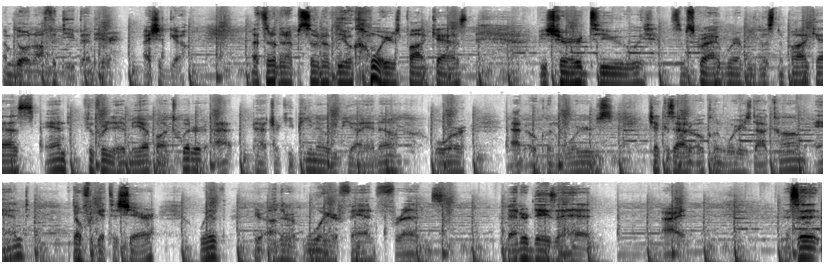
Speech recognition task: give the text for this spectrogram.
I'm going off the deep end here. I should go. That's another episode of the Oakland Warriors podcast. Be sure to subscribe wherever you listen to podcasts and feel free to hit me up on Twitter at Patrick Epino, E-P-I-N-O, or at Oakland Warriors. Check us out at oaklandwarriors.com and don't forget to share with your other Warrior fan friends. Better days ahead. All right, that's it.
